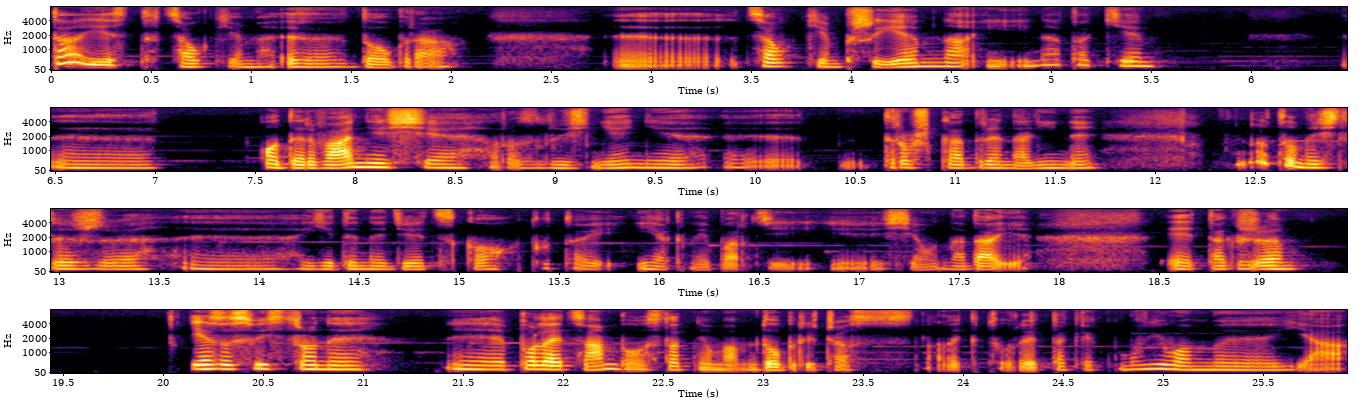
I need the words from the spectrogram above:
ta jest całkiem dobra, całkiem przyjemna i na takie oderwanie się, rozluźnienie, troszkę adrenaliny, no to myślę, że jedyne dziecko tutaj jak najbardziej się nadaje. Także ja ze swojej strony polecam, bo ostatnio mam dobry czas na lektury. Tak jak mówiłam, y, ja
